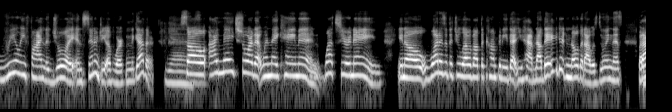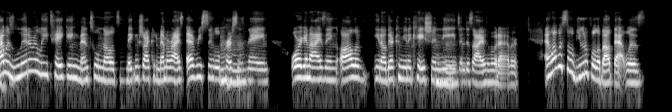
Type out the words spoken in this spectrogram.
really find the joy and synergy of working together. Yeah. So I made sure that when they came in, what's your name? You know, what is it that you love about the company that you have? Now they didn't know that I was doing this, but I was literally taking mental notes, making sure I could memorize every single person's mm-hmm. name, organizing all of, you know, their communication mm-hmm. needs and desires or whatever. And what was so beautiful about that was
